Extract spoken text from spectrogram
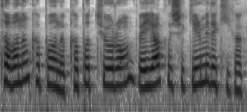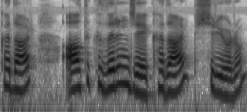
Tavanın kapağını kapatıyorum ve yaklaşık 20 dakika kadar altı kızarıncaya kadar pişiriyorum.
